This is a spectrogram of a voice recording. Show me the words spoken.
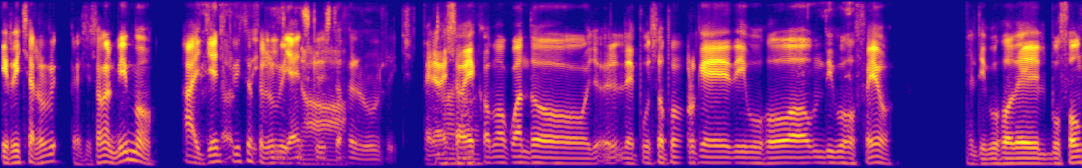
y Richard Ulrich. Pero si son el mismo. Ah, James Christopher Ulrich. James No, Christopher Ulrich. Pero No, eso es como cuando le puso porque dibujó un dibujo feo. El dibujo del bufón.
